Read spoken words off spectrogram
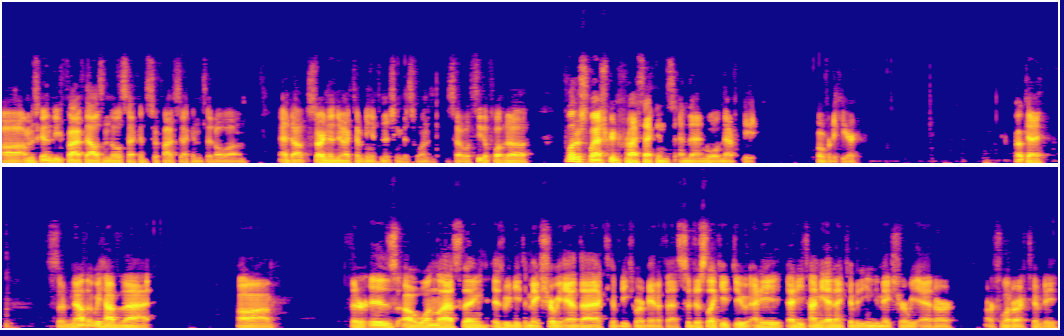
Uh, I'm just going to do 5,000 milliseconds to 5 seconds. It'll um, end up starting a new activity and finishing this one. So we'll see the Flutter, Flutter splash screen for 5 seconds, and then we'll navigate over to here. Okay, so now that we have that, uh, there is uh, one last thing is we need to make sure we add that activity to our manifest. So just like you do any anytime you add an activity, you need to make sure we add our, our Flutter activity.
